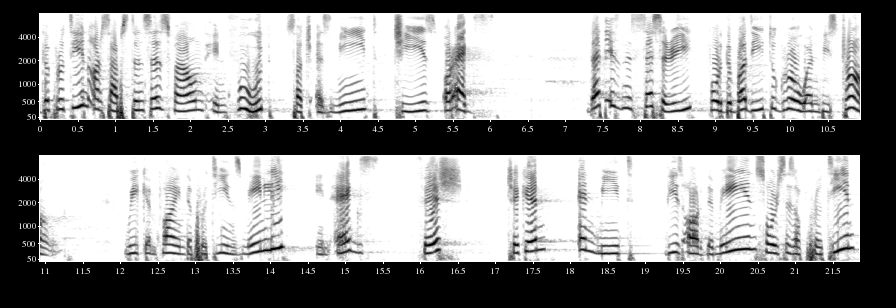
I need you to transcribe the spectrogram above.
The protein are substances found in food such as meat cheese or eggs. That is necessary for the body to grow and be strong. We can find the proteins mainly in eggs fish chicken and meat. These are the main sources of protein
